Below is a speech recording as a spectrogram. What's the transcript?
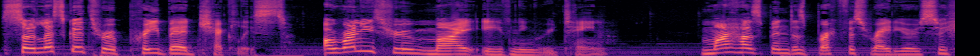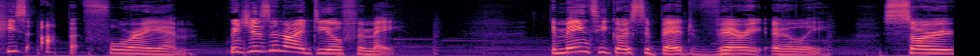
So let's go through a pre bed checklist. I'll run you through my evening routine. My husband does breakfast radio, so he's up at 4 a.m., which isn't ideal for me. It means he goes to bed very early. So,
